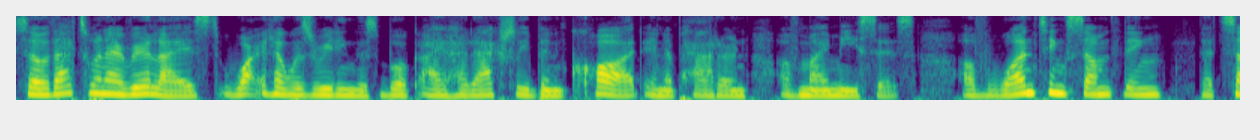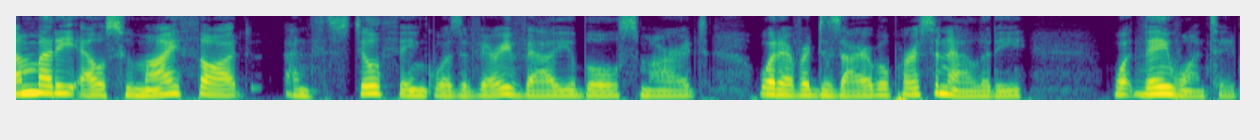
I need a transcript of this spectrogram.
So that's when I realized while I was reading this book, I had actually been caught in a pattern of mimesis, of wanting something that somebody else whom I thought and still think was a very valuable, smart, whatever, desirable personality, what they wanted,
